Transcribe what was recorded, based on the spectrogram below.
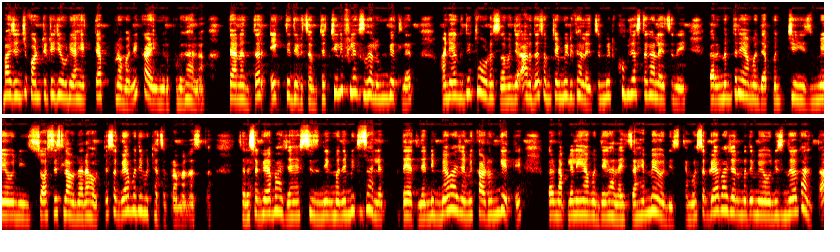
भाज्यांची क्वांटिटी जेवढी आहे त्याप्रमाणे काळी मिरपूड घाला. त्यानंतर एक ते दीड चमचा चिली फ्लेक्स घालून घेतल्यात. आणि अगदी थोडंसं म्हणजे अर्धा चमचा मीठ घालायचं. मीठ खूप जास्त घालायचं नाही. कारण नंतर यामध्ये आपण चीज मेयोनीज सॉसेस लावणार आहोत. त्या सगळ्यामध्ये मिठाचं प्रमाण असतं. चला सगळ्या भाज्या ह्या सिझनिंगमध्ये मिक्स झाल्यात. आता यातल्या निम्म्या भाज्या मी काढून घेते. कारण आपल्याला यामध्ये घालायचं आहे मेयोनीज त्यामुळे सगळ्या भाज्यांमध्ये मेयोनीज न घालता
